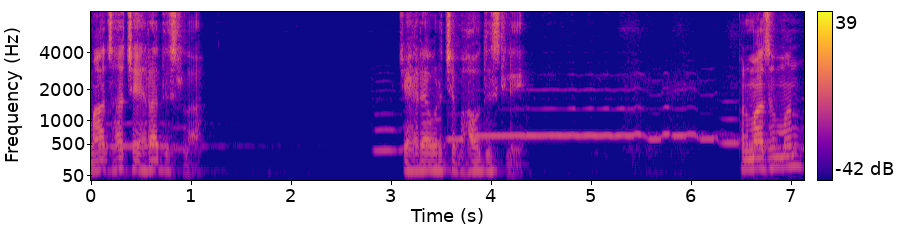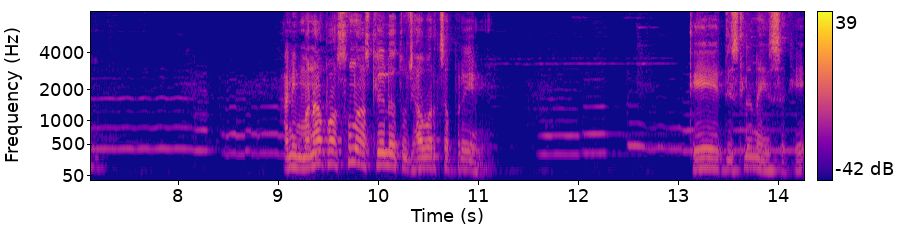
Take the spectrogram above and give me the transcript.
माझा चेहरा दिसला. चेहऱ्यावरचे भाव दिसले. पण माझं मन आणि मनापासून असलेलं तुझ्यावरचं प्रेम ते दिसलं नाही सखे.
